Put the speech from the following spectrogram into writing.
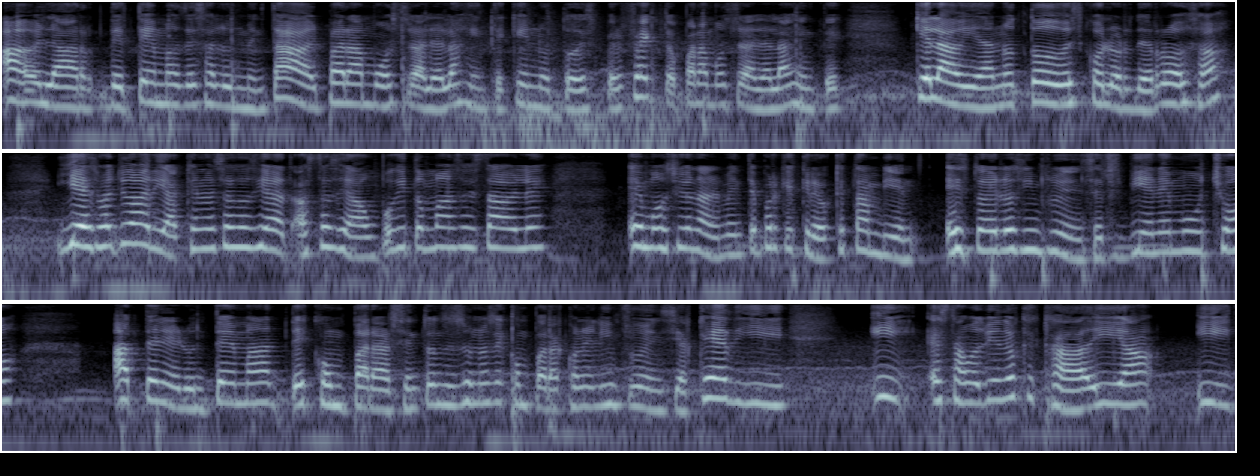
hablar de temas de salud mental, para mostrarle a la gente que no todo es perfecto, para mostrarle a la gente que la vida no todo es color de rosa. Y eso ayudaría a que nuestra sociedad hasta sea un poquito más estable emocionalmente, porque creo que también esto de los influencers viene mucho a tener un tema de compararse. Entonces uno se compara con el influencia que y estamos viendo que cada día, y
